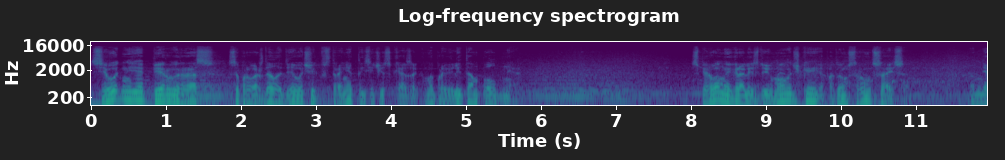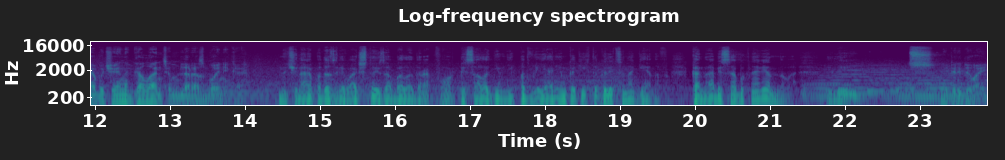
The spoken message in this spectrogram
Сегодня я первый раз сопровождала девочек в стране тысячи сказок. Мы провели там полдня. Сперва мы играли с Дюймовочкой, а потом с Румцайсом. Он необычайно галантен для разбойника. Начинаю подозревать, что Изабелла Дракфор писала дневник под влиянием каких-то галлюциногенов, каннабиса обыкновенного, или... Тсс, не перебивай.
